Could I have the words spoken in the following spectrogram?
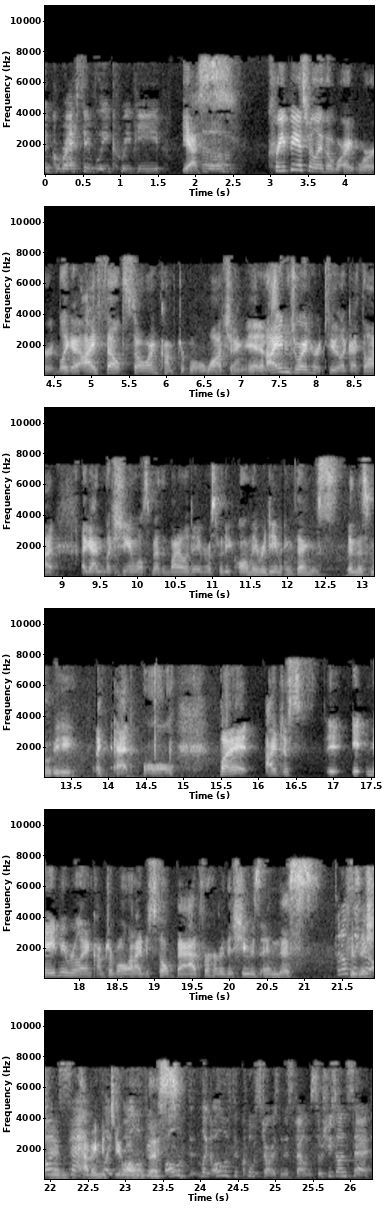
aggressively creepy. Yes. Ugh. Creepy is really the right word. Like I I felt so uncomfortable watching it, and I enjoyed her too. Like I thought, again, like she and Will Smith and Viola Davis were the only redeeming things in this movie, like at all. But I just it it made me really uncomfortable, and I just felt bad for her that she was in this and also, you're on set, having to like, do all, all of your- this. all of the, like all of the co-stars in this film. So she's on set.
